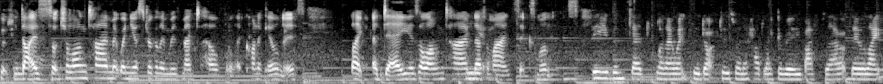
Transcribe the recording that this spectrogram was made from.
such a that is such a long time when you're struggling with mental health or like chronic illness like a day is a long time, yeah. never mind six months. They even said when I went to the doctors when I had like a really bad flare up, they were like,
